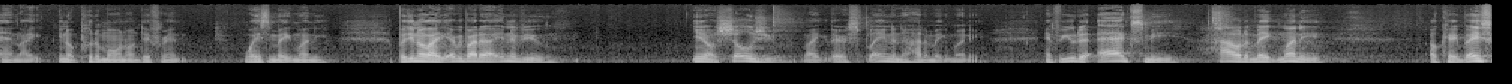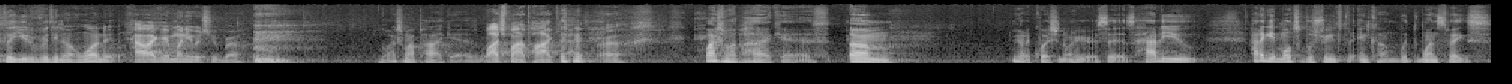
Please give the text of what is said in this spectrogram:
and like you know put them on on different ways to make money. But you know like everybody I interview, you know shows you like they're explaining how to make money, and for you to ask me how to make money, Okay, basically, you really don't want it. How I get money with you, bro? Watch my podcast. bro. Watch my podcast, bro. Watch my podcast. Um, we got a question on here. It says, "How do you, how to get multiple streams of income with one space?"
